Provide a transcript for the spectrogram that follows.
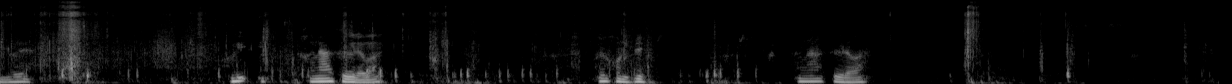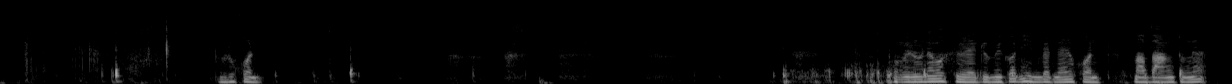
นเลยเฮ้ยข้างหน้าคืออะไรวะเฮ้ยคนดิข้างหน้าคืออะไรวะดูทุกคนผมไม่รู้นะว่าคืออะไรดูมีก้อนหินแบบนี้ทุกคนมาบังตรงเนี้ยมัน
